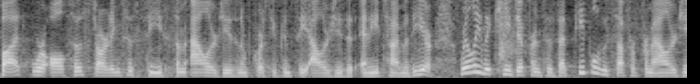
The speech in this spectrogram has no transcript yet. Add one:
But we're also starting to see some allergies. And of course, you can see allergies at any time of the year. Really, the key difference is that people who suffer from allergies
